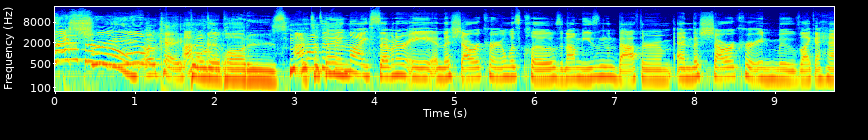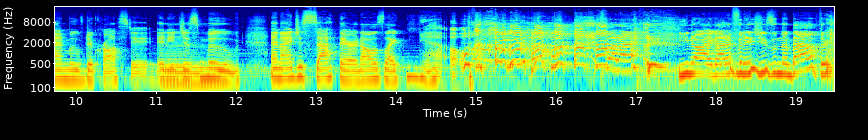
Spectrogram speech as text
Okay. Portal potties. I it's had to have been like seven or eight, and the shower curtain was closed, and I'm using the bathroom, and the shower curtain moved like a hand moved across it, and it just Mm. moved, and I just sat there, and I was like, no. but I, you know, I gotta finish using the bathroom.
